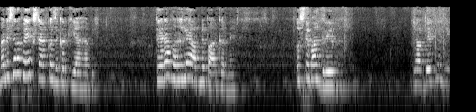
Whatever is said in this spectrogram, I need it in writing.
میں نے صرف ایک اسٹیپ کا ذکر کیا ہے ابھی۔ تیرہ مرحلے آپ نے پار کرنے۔ اس کے بعد گریو ہے۔ آپ دیکھ لیجیے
